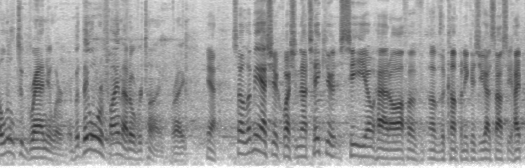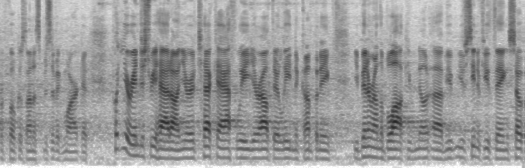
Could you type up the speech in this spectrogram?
a little too granular, but they will refine that over time, right? Yeah, so let me ask you a question. Now take your CEO hat off of, of the company, because you guys obviously hyper-focused on a specific market. Put your industry hat on, you're a tech athlete, you're out there leading the company, you've been around the block, you've, known, uh, you've, you've, seen a few things. So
